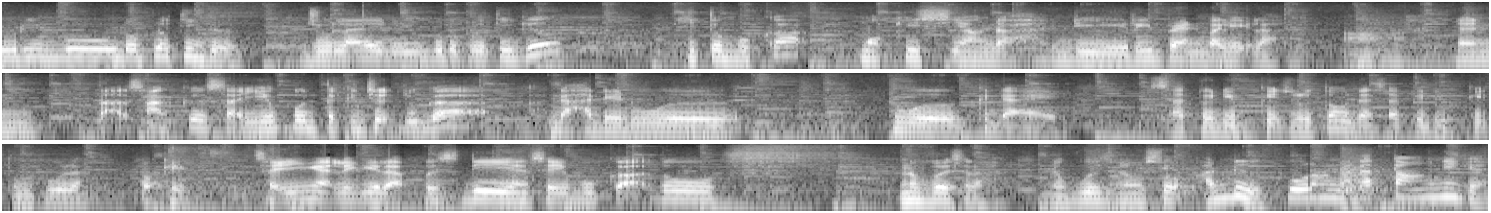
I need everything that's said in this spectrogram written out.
2023, Julai 2023, kita buka Mokis yang dah di rebrand balik lah. Ha. Dan tak sangka saya pun terkejut juga dah ada dua dua kedai. Satu di Bukit Jelutong dan satu di Bukit Tungku lah. Okay, saya ingat lagi lah first day yang saya buka tu nervous lah. Nervous dalam so ada ke orang nak datang ni kan?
